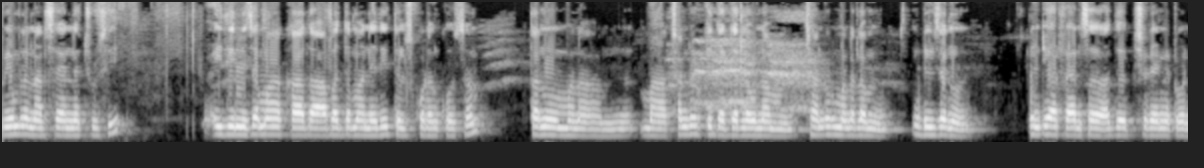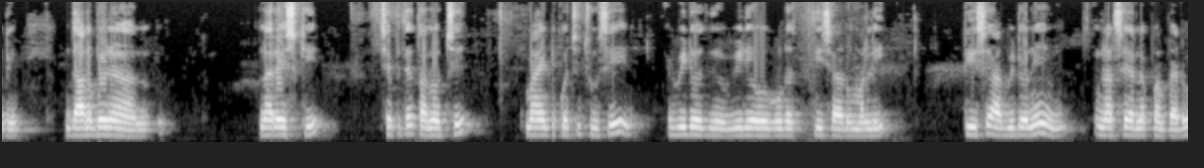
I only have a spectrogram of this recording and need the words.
వేముల నర్సయ్య అన్న చూసి ఇది నిజమా కాదా అబద్ధం అనేది తెలుసుకోవడం కోసం తను మన మా చండూరుకి దగ్గరలో ఉన్న చండూరు మండలం డివిజన్ ఎన్టీఆర్ ఫ్యాన్స్ అధ్యక్షుడైనటువంటి దానబోయిన నరేష్కి చెప్తే తను వచ్చి మా ఇంటికి వచ్చి చూసి వీడియో వీడియో కూడా తీశాడు మళ్ళీ. తీసి ఆ వీడియోని నర్సయ్య అన్నకు పంపాడు.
